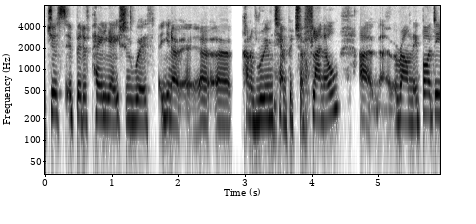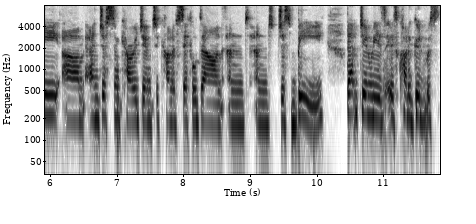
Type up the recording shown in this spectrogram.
just a bit of palliation with you know a, a kind of room temperature flannel uh, around their body, um, and just encourage them to kind of settle down and and just be. That generally is, is quite a good res-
